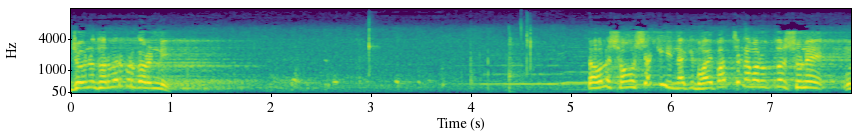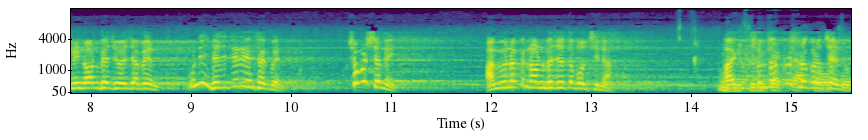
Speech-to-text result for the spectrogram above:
জৈন ধর্মের উপর করেননি। তাহলে সমস্যা কি? নাকি ভয় পাচ্ছেন? আমার উত্তর শুনে উনি নন ভেজ হয়ে যাবেন। উনি ভেজিটেরিয়ান থাকবেন। সমস্যা নেই। আমি ওনাকে নন ভেজ হতে বলছি না। ভাই খুব সুন্দর প্রশ্ন করেছেন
